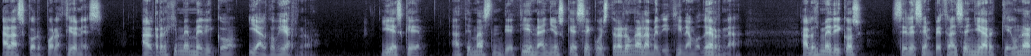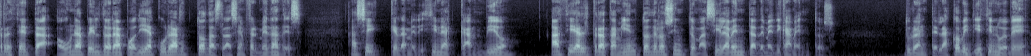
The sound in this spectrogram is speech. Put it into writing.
a las corporaciones, al régimen médico y al gobierno. Y es que hace más de 100 años que secuestraron a la medicina moderna. A los médicos se les empezó a enseñar que una receta o una píldora podía curar todas las enfermedades. Así que la medicina cambió hacia el tratamiento de los síntomas y la venta de medicamentos. Durante la COVID-19,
